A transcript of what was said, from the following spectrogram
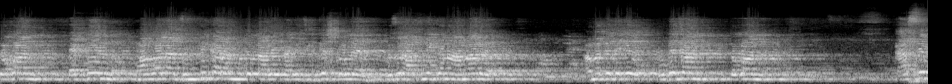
তখন একদিন মাওলানা জুলফিকার রহমতুল্লাহ আলী তাকে জিজ্ঞেস করলেন, হুজুর, আপনি কেন আমার আমাকে দেখে উঠে যান তখন কাসিম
